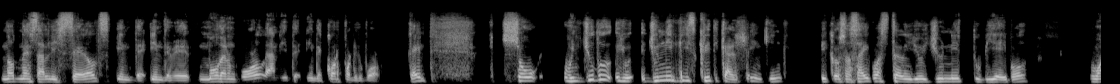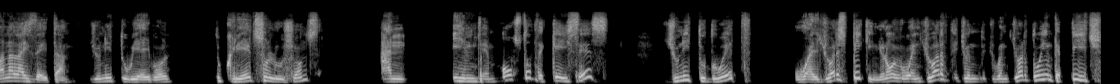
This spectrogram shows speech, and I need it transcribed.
not necessarily sales in the, in the modern world and in the, in the corporate world. Okay. So when you do, you, you need this critical thinking because as I was telling you, you need to be able to analyze data. You need to be able to create solutions. And in the most of the cases, you need to do it while you are speaking. You know, when you are when you are doing the pitch,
